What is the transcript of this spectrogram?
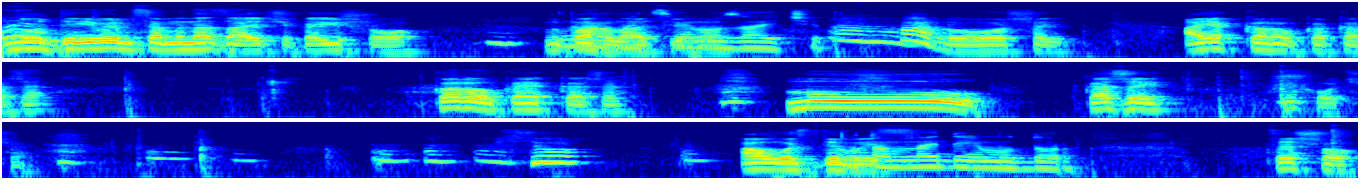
Ну, дивимося ми на зайчика і що? Ну, погладь його. зайчик. Хороший. А як коровка каже? Коровка як каже? Му. Кажи. Не хоче. Все. А ось Ну дивись. там знайди йому дор. Це що?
